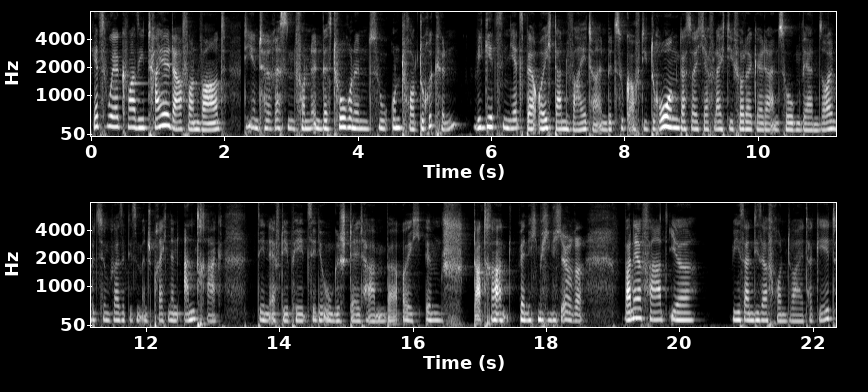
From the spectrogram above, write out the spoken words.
Jetzt, wo ihr quasi Teil davon wart, die Interessen von Investorinnen zu unterdrücken, wie geht's denn jetzt bei euch dann weiter in Bezug auf die Drohung, dass euch ja vielleicht die Fördergelder entzogen werden sollen, beziehungsweise diesem entsprechenden Antrag, den FDP, CDU gestellt haben bei euch im Stadtrat, wenn ich mich nicht irre. Wann erfahrt ihr, wie es an dieser Front weitergeht?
